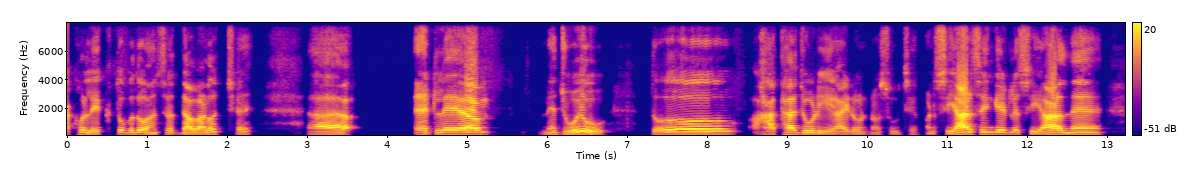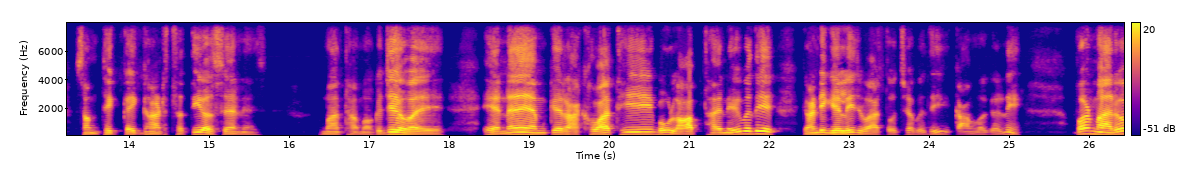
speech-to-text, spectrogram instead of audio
આખો લેખ તો બધો અંધશ્રદ્ધાવાળો જ છે. એટલે મેં જોયું તો હાથા જોડી આઈ ડોન્ટ નો શું છે. પણ શિયાળ સિંગે એટલે શિયાળને સમથિંગ કંઈક ગાંઠ થતી હશે ને માથામાં કે જે હોય, એને એમ કે રાખવાથી બહુ લાભ થાય ને એવી બધી ગાંડી ગેલી જ વાતો છે બધી, કામ વગરની. પણ મારો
